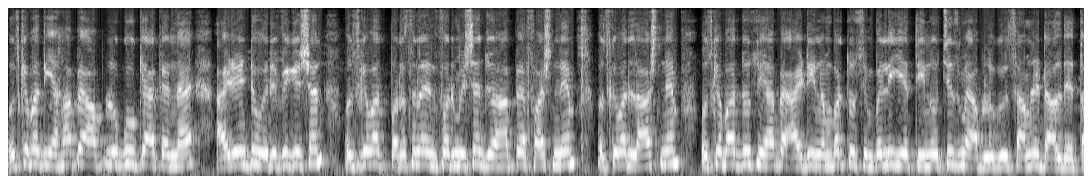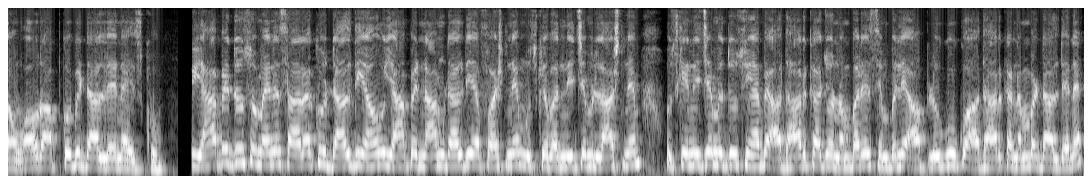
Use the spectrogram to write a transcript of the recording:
उसके बाद यहाँ पे आप लोग को क्या करना है? आइडेंटिटी वेरिफिकेशन उसके बाद पर्सनल इन्फॉर्मेशन जो यहाँ पे फ़र्स्ट नेम उसके बाद लास्ट नेम उसके बाद दोस्तों यहाँ पे आईडी नंबर तो सिंपली ये तीनों चीज़ मैं आप लोगों के सामने डाल देता हूँ और आपको भी डाल लेना इसको। यहाँ पे दोस्तों मैंने सारा कुछ डाल दिया हूँ। यहाँ पे नाम डाल दिया फ़र्स्ट नेम उसके बाद नीचे में लास्ट नेम उसके नीचे में दोस्तों यहाँ पे आधार का जो नंबर है सिंपली आप लोगों को आधार का नंबर डाल देना है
